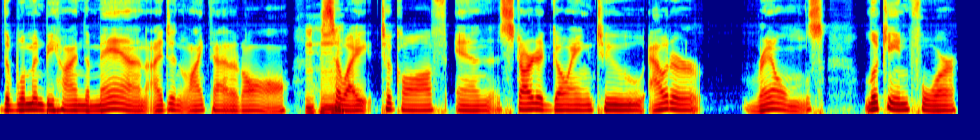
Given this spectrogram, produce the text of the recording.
the woman behind the man, I didn't like that at all. So I took off and started going to outer realms looking for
